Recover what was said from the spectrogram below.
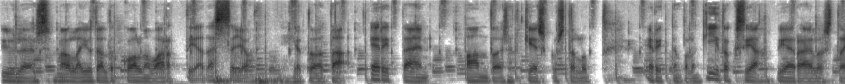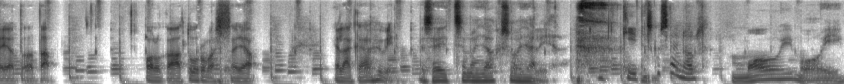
ylös. Me ollaan juteltu kolme varttia tässä jo. Ja tuota, erittäin antoisat keskustelut. Erittäin paljon kiitoksia vierailusta ja tuota, olkaa turvassa ja eläkää hyvin. Ja seitsemän jaksoa jäljellä. Kiitos kun sain olla. Moi moi.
